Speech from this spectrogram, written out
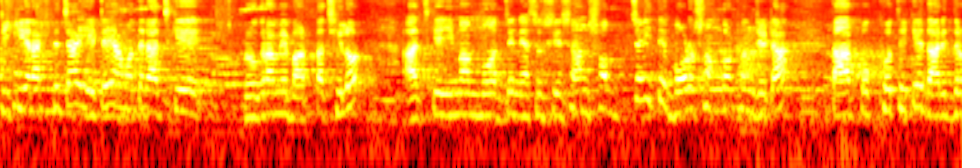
টিকিয়ে রাখতে চাই, এটাই আমাদের আজকে প্রোগ্রামে বার্তা ছিল। আজকে ইমাম মোয়াজ্জেন অ্যাসোসিয়েশন সবচাইতে বড় সংগঠন যেটা, তার পক্ষ থেকে দারিদ্র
